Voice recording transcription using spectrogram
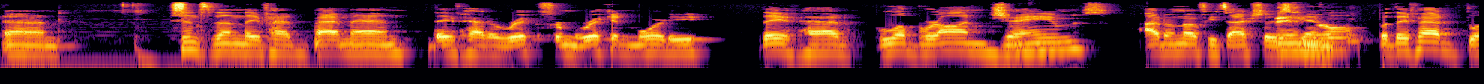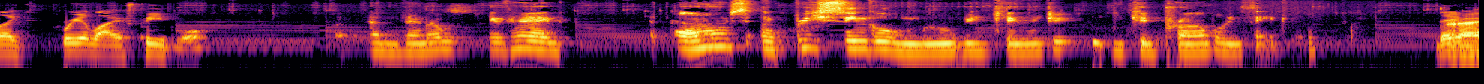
and since then they've had Batman, they've had a Rick from Rick and Morty, they've had LeBron James. I don't know if he's actually a skin, but they've had like real life people. And Venom, they've had almost every single movie character you could probably think of. They've Right.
